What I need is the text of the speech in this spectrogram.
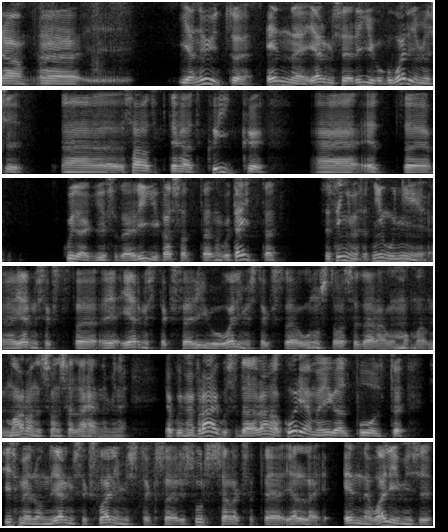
ja äh,, ja nüüd enne järgmise Riigikogu valimisi Äh, saab teha kõik, äh, et äh, kuidagi seda riigikassat nagu täita, sest inimesed niikuinii järgmisteks, järgmisteks Riigikogu valimisteks unustavad seda ära, ma, ma arvan, et see on see lähenemine. ja kui me praegu seda raha korjame igalt poolt, siis meil on järgmisteks valimisteks ressurss selleks, et jälle enne valimisi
